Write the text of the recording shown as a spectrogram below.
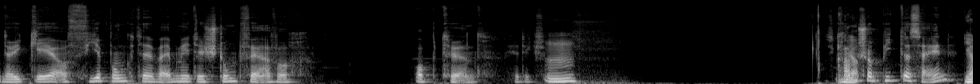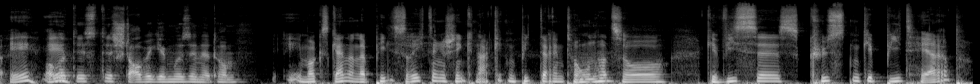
Ja, ich gehe auf vier Punkte, weil mir die Stumpfe einfach abtönt, hätte ich gesagt. Mhm. Es kann ja. schon bitter sein. Ja, eh. Aber eh. Das, das Staubige muss ich nicht haben. Ich mag es gerne, an der Pilz richtig einen schön knackigen, bitteren Ton mhm. hat, so gewisses Küstengebiet herb,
